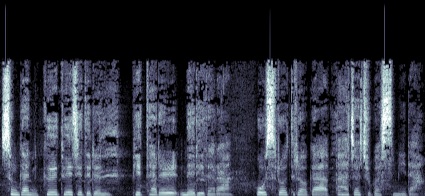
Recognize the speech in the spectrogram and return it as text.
순간 그 돼지들은 비탈을 내리달아 호수로 들어가 빠져 죽었습니다.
